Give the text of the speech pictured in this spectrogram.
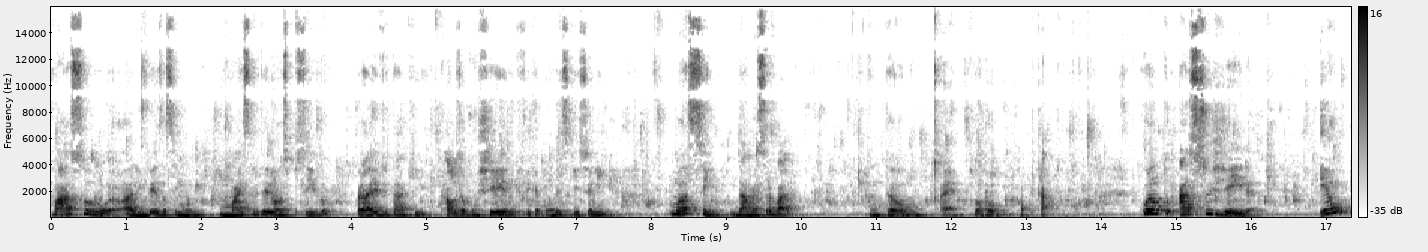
faço a limpeza assim o mais criterioso possível para evitar que cause algum cheiro, que fique algum resquício ali, mas sim, dá mais trabalho. Então, é, torrão complicado. Quanto à sujeira, eu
